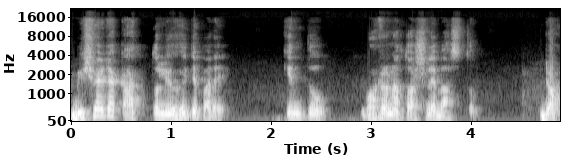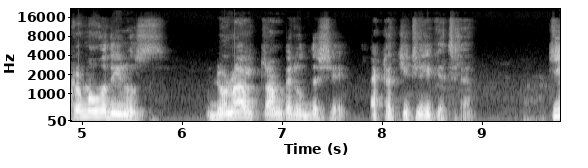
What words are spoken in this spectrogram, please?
বিষয়টা কাকতলীয় হইতে পারে, কিন্তু ঘটনা তো আসলে বাস্তব। ডক্টর মোহাম্মদ ইউনুস ডোনাল্ড ট্রাম্পের উদ্দেশ্যে একটা চিঠি লিখেছিলেন। কি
